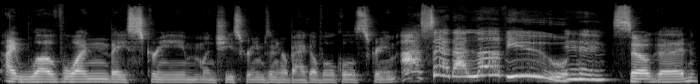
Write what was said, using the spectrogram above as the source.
I love when they scream when she screams in her backup vocals scream, I said I love you. so good.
